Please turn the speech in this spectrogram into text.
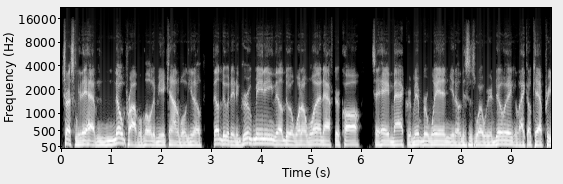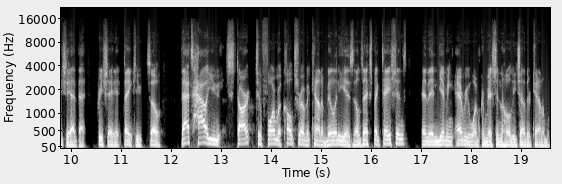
trust me, they have no problem holding me accountable. You know, they'll do it in a group meeting. They'll do it one on one after a call. Say, Hey, Mac, remember when, you know, this is what we are doing. Like, okay, I appreciate that. Appreciate it. Thank you. So that's how you start to form a culture of accountability is those expectations and then giving everyone permission to hold each other accountable.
